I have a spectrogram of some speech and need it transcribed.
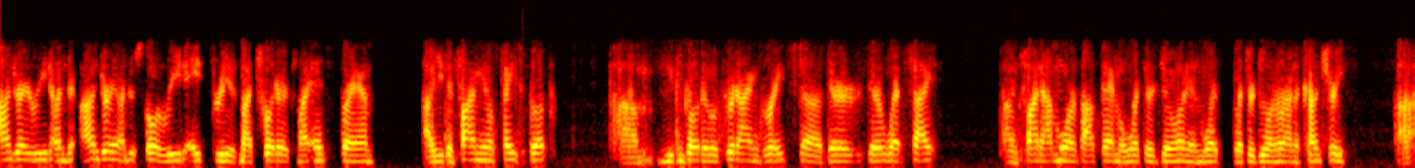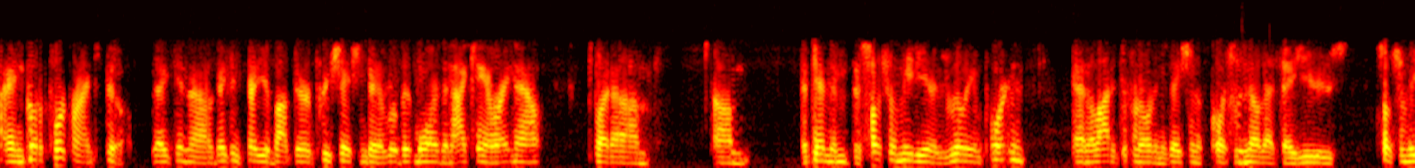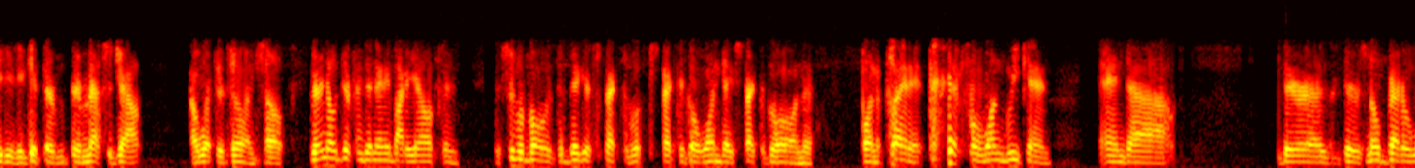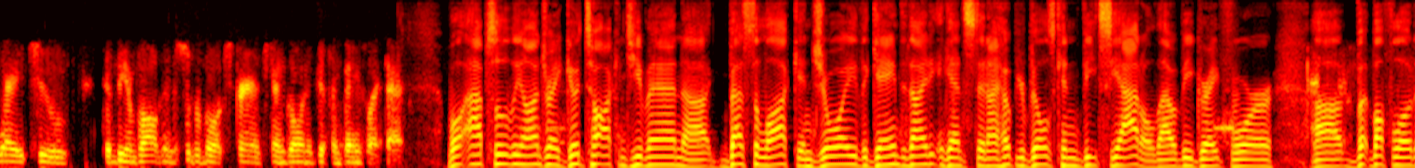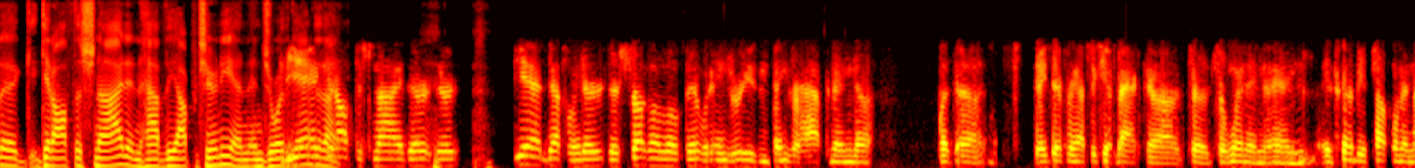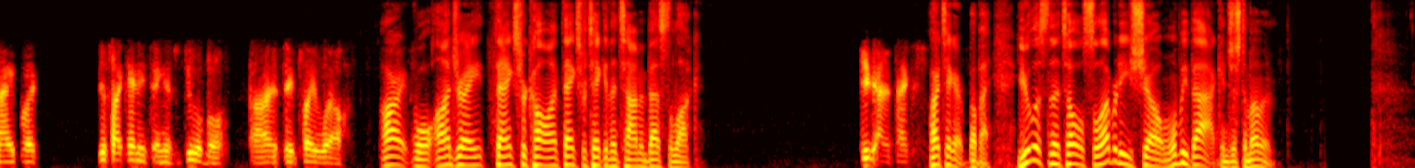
Andre Reed under Andre underscore Reed eight three is my Twitter. It's my Instagram. Uh, you can find me on Facebook. Um, you can go to Gridiron Greats, uh, their their website, and find out more about them and what they're doing and what, what they're doing around the country. Uh, and go to Pork Rinds too. They can uh, they can tell you about their Appreciation Day a little bit more than I can right now. But um, um, again, the, the social media is really important, and a lot of different organizations, of course, we know that they use social media to get their their message out of what they're doing. So they're no different than anybody else, and the Super Bowl is the biggest spectacle, spectacle one day spectacle on the on the planet for one weekend, and uh, there is there's no better way to to be involved in the Super Bowl experience than going to different things like that. Well, absolutely, Andre. Good talking to you, man. Uh, best of luck. Enjoy the game tonight against, and I hope your Bills can beat Seattle. That would be great for uh, Buffalo to get off the schneid and have the opportunity and enjoy the yeah, game tonight. get off the schneid. They're they're yeah, definitely. They're they're struggling a little bit with injuries and things are happening, uh, but uh, they definitely have to get back uh, to to winning. And it's going to be a tough one tonight, but just like anything, it's doable uh, if they play well. All right. Well, Andre, thanks for calling. Thanks for taking the time, and best of luck. You got it. Thanks. All right, take care. Bye bye. You're listening to Total Celebrity Show, and we'll be back in just a moment.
